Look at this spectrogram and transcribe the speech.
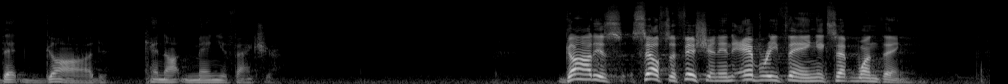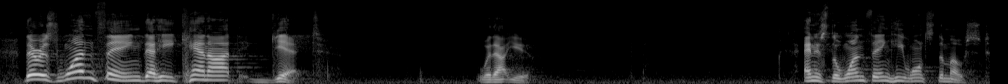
that God cannot manufacture. God is self sufficient in everything except one thing. There is one thing that He cannot get without you. And it's the one thing He wants the most.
